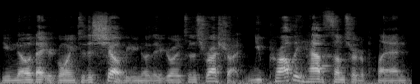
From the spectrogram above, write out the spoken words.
You know that you're going to the show. You know that you're going to this restaurant. You probably have some sort of plan.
